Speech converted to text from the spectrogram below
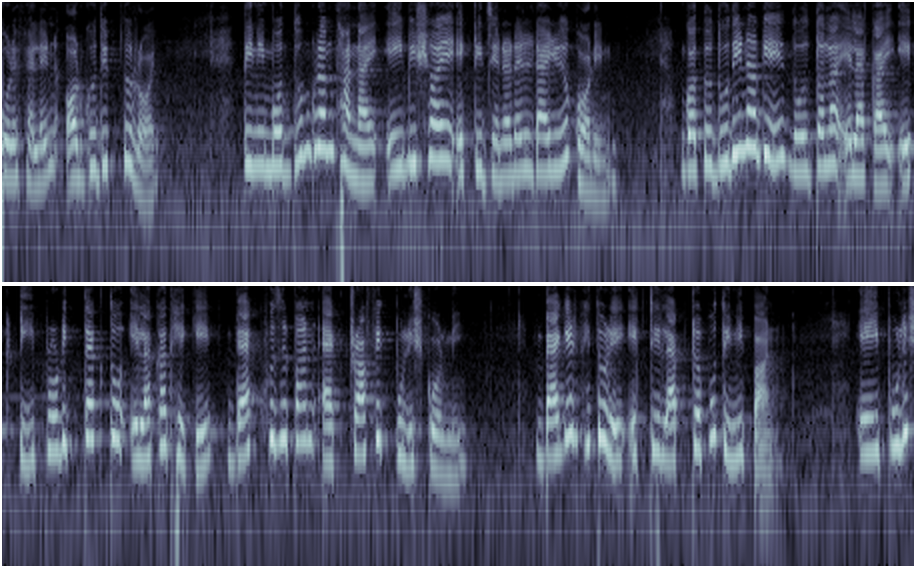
করে ফেলেন অর্ঘদীপ্ত রয়। তিনি মধ্যমগ্রাম থানায় এই বিষয়ে একটি জেনারেল ডায়েরিও করেন। গত দুদিন আগে দোলতলা এলাকায় একটি পরিত্যক্ত এলাকা থেকে ব্যাগ খুঁজে পান এক ট্রাফিক পুলিশ কর্মী। ব্যাগের ভিতরে একটি ল্যাপটপও তিনি পান। এই পুলিশ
